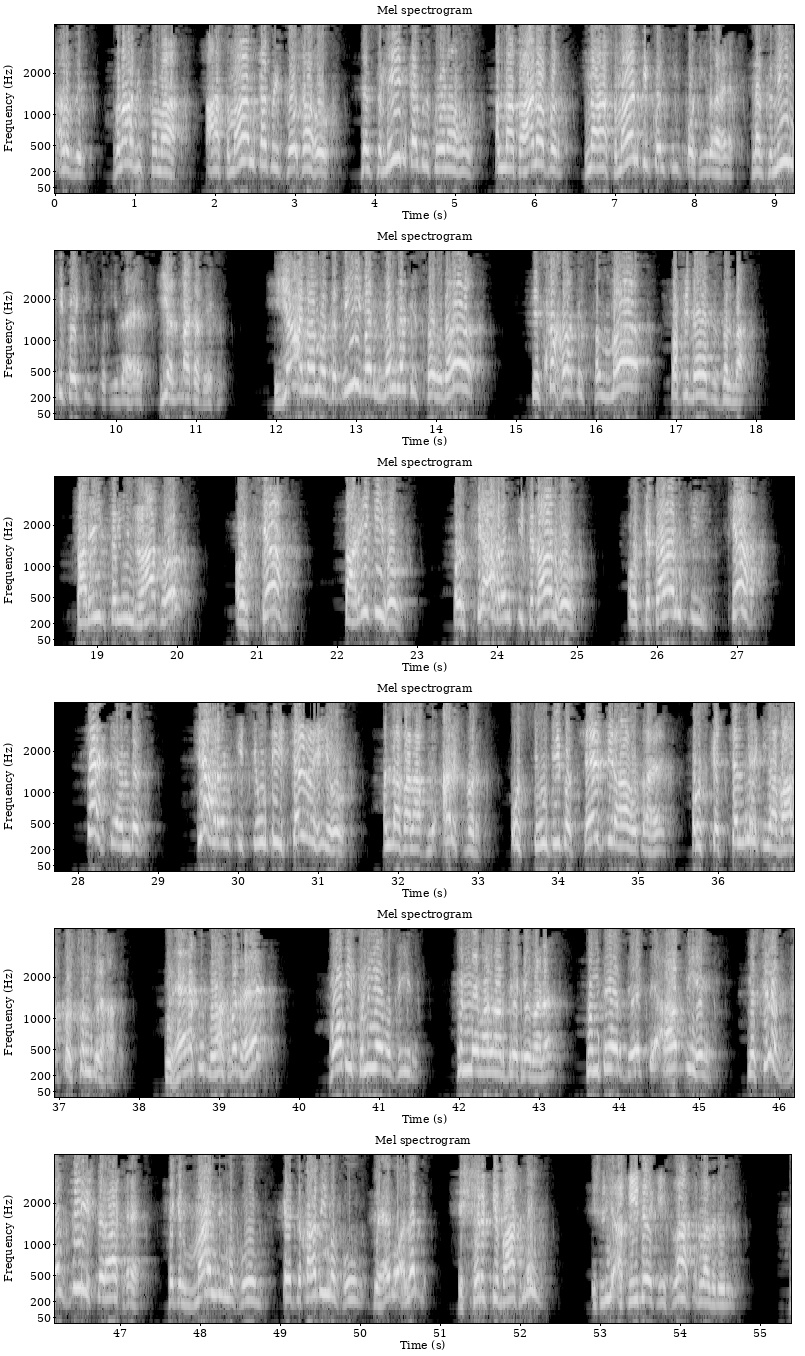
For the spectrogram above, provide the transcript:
عرض غلام السماء۔ آسمان کا کوئی گوشہ ہو جب زمین کا کوئی کونا ہو، اللہ تعالیٰ پر نہ آسمان کی کوئی چیز پوشیدہ ہے، نہ زمین کی کوئی چیز پوشیدہ ہے۔ یہ اللہ کا دیکھ یا نام و تقریب نمرت سودا سخرت سما اور فدرت سلما تاریخ ترین رات ہو اور سیاہ تاریخی ہو اور سیاہ رنگ کی چٹان ہو۔ اور چٹان کی سیاہ سہ کے اندر کیا رنگ کی چونٹی چل رہی ہو؟ اللہ تعالیٰ اپنے عرش پر اس چونٹی کو دیکھ بھی رہا ہوتا ہے اور اس کے چلنے کی آواز کو سن بھی رہا تو ہے۔ کوئی مناسبت ہے؟ وہ بھی سنیے وزیر، سننے والا اور دیکھنے والا۔ سنتے اور دیکھتے آپ بھی ہیں یہ صرف نزدی اشتراک ہے، لیکن مانوی مفہوم، اعتقادی مفہوم جو ہے وہ الگ اس شرک کی بات نہیں، اس لیے عقیدے کی اصلاح کرنا ضروری۔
